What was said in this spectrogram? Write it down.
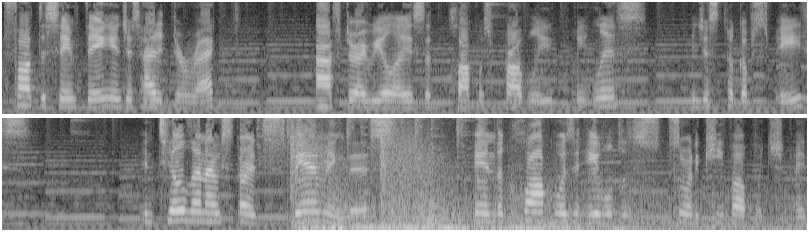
thought the same thing and just had it direct after I realized that the clock was probably pointless and just took up space. Until then, I started spamming this and the clock wasn't able to sort of keep up, which I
